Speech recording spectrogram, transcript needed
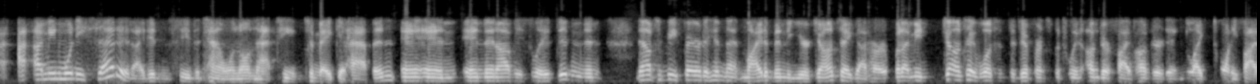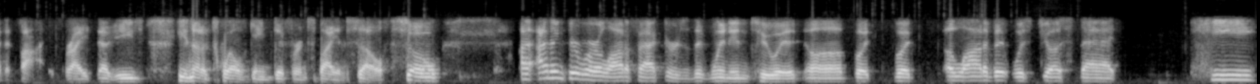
I, I mean, when he said it, I didn't see the talent on that team to make it happen, and and, and then obviously it didn't. And now, to be fair to him, that might have been the year Jontay got hurt, but I mean, Jontay wasn't the difference between under 500 and like 25 and five, right? He's he's not a 12 game difference by himself. So, I, I think there were a lot of factors that went into it, uh, but but a lot of it was just that he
